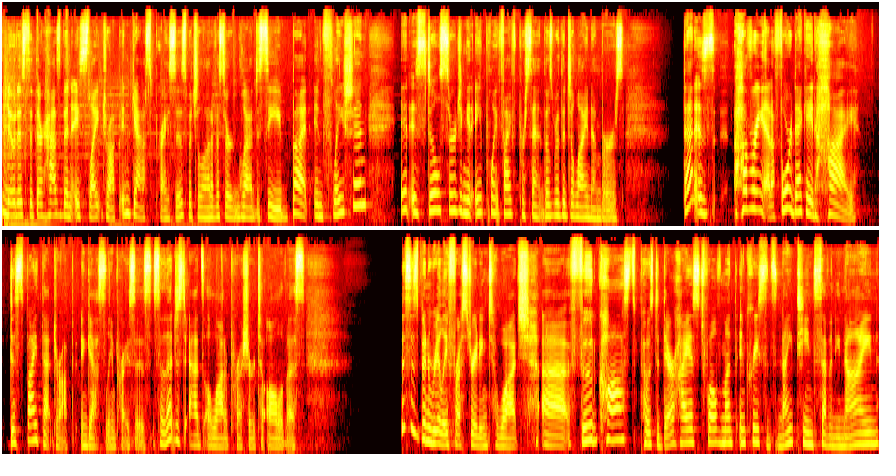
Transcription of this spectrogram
have noticed that there has been a slight drop in gas prices, which a lot of us are glad to see, but inflation, it is still surging at 8.5%. Those were the July numbers. That is hovering at a four decade high despite that drop in gasoline prices. So that just adds a lot of pressure to all of us. This has been really frustrating to watch. Uh, food costs posted their highest 12 month increase since 1979.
